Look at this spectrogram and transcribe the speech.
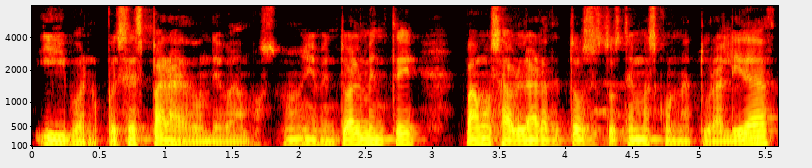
y bueno, pues es para donde vamos. ¿no? eventualmente vamos a hablar de todos estos temas con naturalidad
